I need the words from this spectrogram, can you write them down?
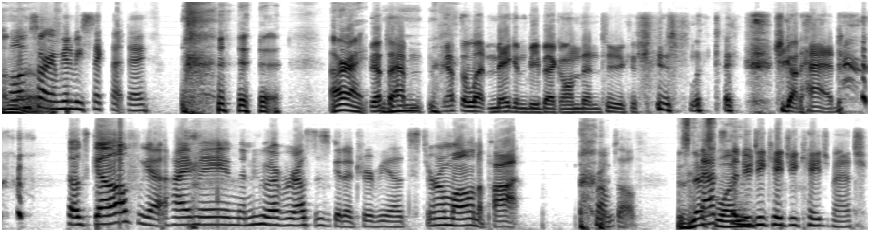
On Oh, I'm sorry. I'm gonna be sick that day. All right. we have to have we have to let megan be back on then too because she's like she got had So it's Gelf, we got Jaime, and then whoever else is good at trivia. Let's throw them all in a pot. Problem solved. This next That's one, the new DKG cage match.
